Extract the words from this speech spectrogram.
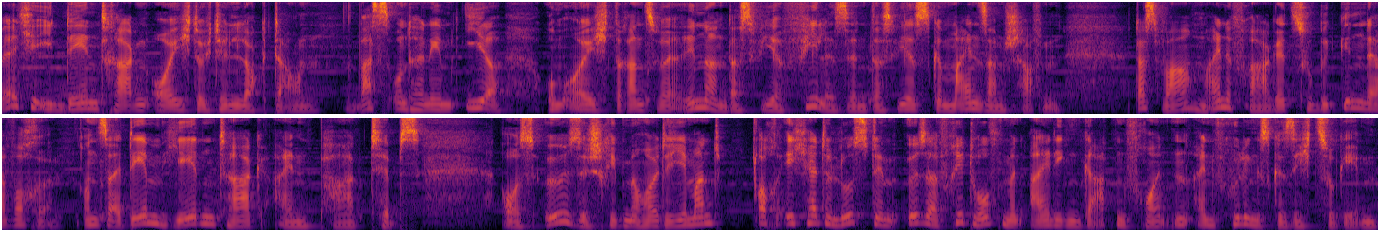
Welche Ideen tragen euch durch den Lockdown? Was unternehmt ihr, um euch daran zu erinnern, dass wir viele sind, dass wir es gemeinsam schaffen, Das war meine Frage zu Beginn der Woche und seitdem jeden Tag ein paar Tipps. Aus Öse schrieb mir heute jemand, auch ich hätte Lust, dem Öser Friedhof mit einigen Gartenfreunden ein Frühlingsgesicht zu geben.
